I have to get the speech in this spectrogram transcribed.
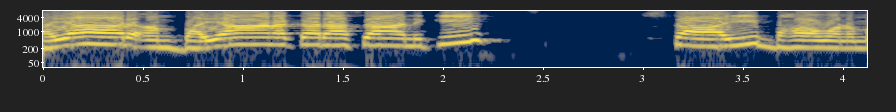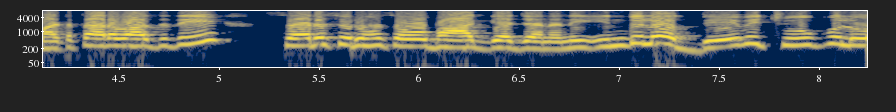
భయా భయానక రసానికి స్థాయి భావం అనమాట తర్వాతది సరసురహ సౌభాగ్య జనని. ఇందులో దేవి చూపులు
